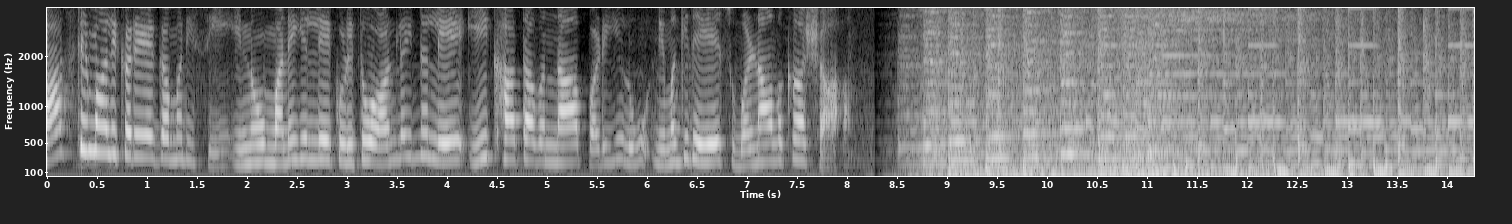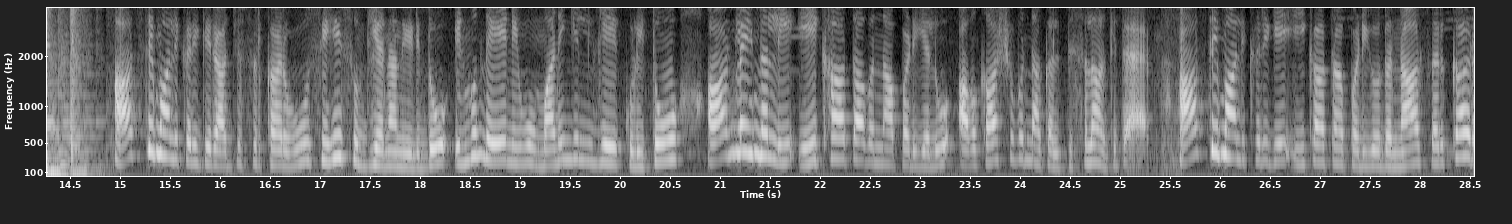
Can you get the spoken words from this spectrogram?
ಆಸ್ತಿ ಮಾಲೀಕರೇ ಗಮನಿಸಿ ಇನ್ನು ಮನೆಯಲ್ಲೇ ಕುಳಿತು ಆನ್ಲೈನ್ನಲ್ಲೇ ಈ ಖಾತಾವನ್ನ ಪಡೆಯಲು ನಿಮಗಿದೆಯೇ ಸುವರ್ಣಾವಕಾಶ? ಆಸ್ತಿ ಮಾಲೀಕರಿಗೆ ರಾಜ್ಯ ಸರ್ಕಾರವು ಸಿಹಿ ಸುದ್ದಿಯನ್ನು ನೀಡಿದ್ದು, ಇನ್ಮುಂದೆ ನೀವು ಮನೆಯಲ್ಲಿಯೇ ಕುಳಿತು ಆನ್ಲೈನ್ನಲ್ಲಿ ಈ ಖಾತಾವನ್ನು ಪಡೆಯಲು ಅವಕಾಶವನ್ನ ಕಲ್ಪಿಸಲಾಗಿದೆ. ಆಸ್ತಿ ಮಾಲೀಕರಿಗೆ ಈ ಖಾತಾ ಪಡೆಯುವುದನ್ನ ಸರ್ಕಾರ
